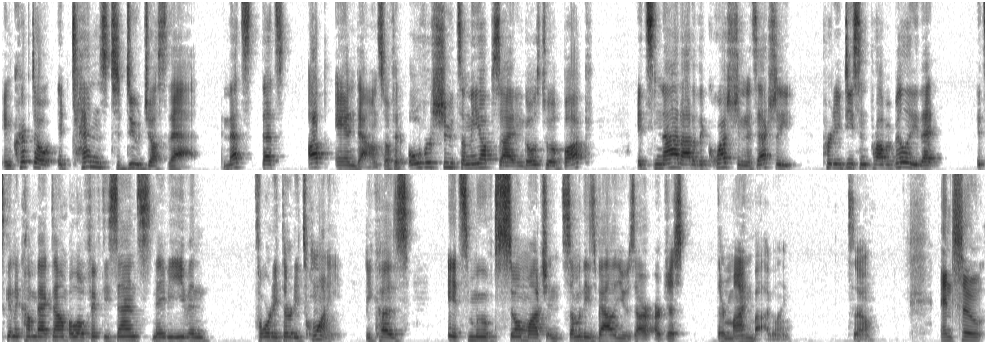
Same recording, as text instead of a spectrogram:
in crypto, it tends to do just that. And that's that's up and down. So if it overshoots on the upside and goes to a buck, it's not out of the question. It's actually pretty decent probability that it's going to come back down below 50 cents, maybe even 40, 30, 20, because it's moved so much. And some of these values are, are just, they're mind boggling. So, and so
